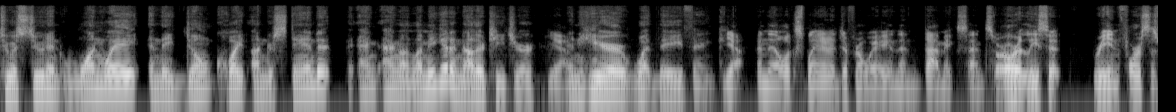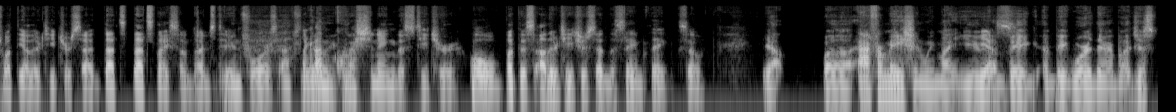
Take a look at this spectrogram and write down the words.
to a student one way and they don't quite understand it, hang, hang on, let me get another teacher Yeah. and hear what they think. Yeah. And they'll explain it a different way and then that makes sense. Or, or at least it reinforces what the other teacher said. That's that's nice sometimes too. Reinforce, absolutely. Like. I'm questioning this teacher. Oh, but this other teacher said the same thing. So yeah uh, affirmation we might use Yes. a big a big word there but just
